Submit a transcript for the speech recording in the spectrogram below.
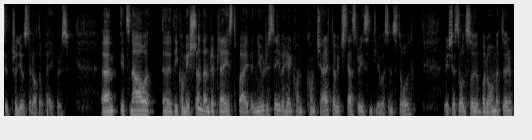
It produced a lot of papers. Um, it's now uh, decommissioned and replaced by the new receiver here, Con Concerto, which just recently was installed, which is also a bolometer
